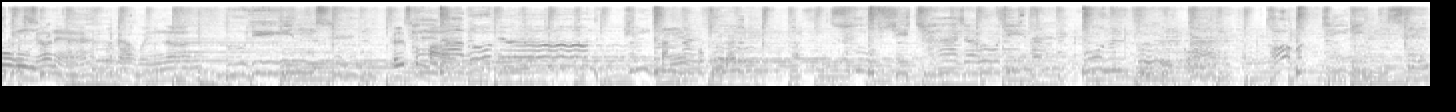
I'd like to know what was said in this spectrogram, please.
우곡면에 소재하고 있는 우리 인생 들픈 마을 살아보면 힘든 장애인 왔습니다. 찾아오지만 오늘보다 더 멋진 인생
